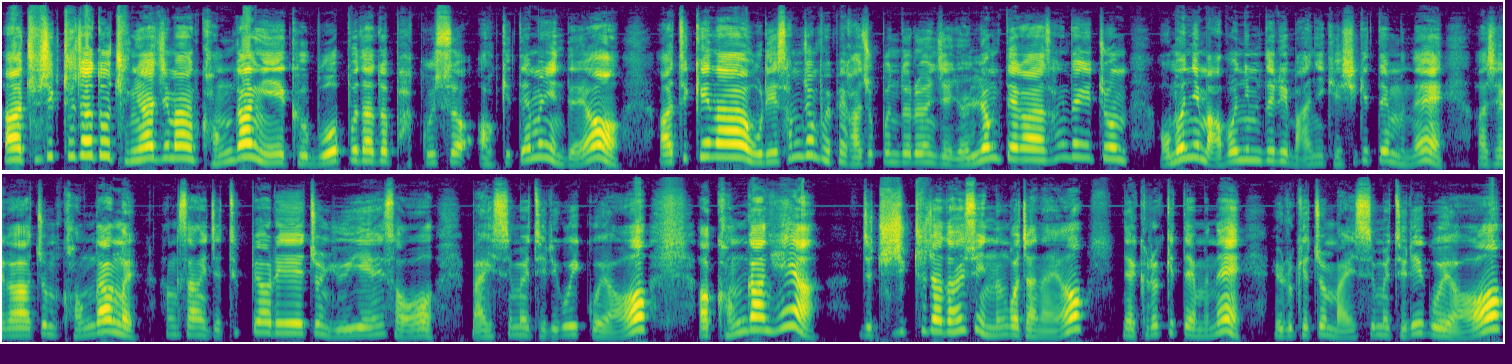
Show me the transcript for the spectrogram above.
아, 주식 투자도 중요하지만 건강이 그 무엇보다도 바꿀 수 없기 때문인데요. 아, 특히나 우리 삼종 불패 가족분들은 이제 연령대가 상당히 좀 어머님, 아버님들이 많이 계시기 때문에 아, 제가 좀 건강을 항상 이제 특별히 좀 유의해서 말씀을 드리고 있고요. 아, 건강해야 이제 주식 투자도 할 수 있는 거잖아요. 네, 그렇기 때문에 이렇게 좀 말씀을 드리고요.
